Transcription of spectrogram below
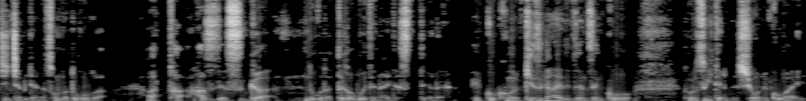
神社みたいな、そんなとこがあったはずですが、どこだったか覚えてないですっていうね。結構こういうの気づかないで全然こう、通り過ぎてるんでしょうね、怖い。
